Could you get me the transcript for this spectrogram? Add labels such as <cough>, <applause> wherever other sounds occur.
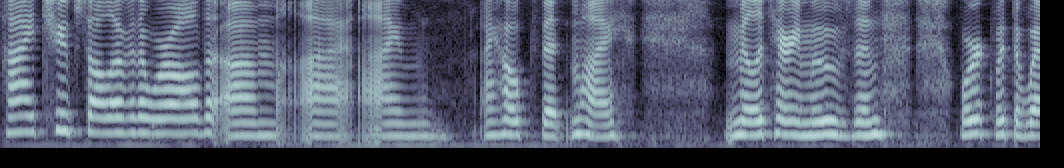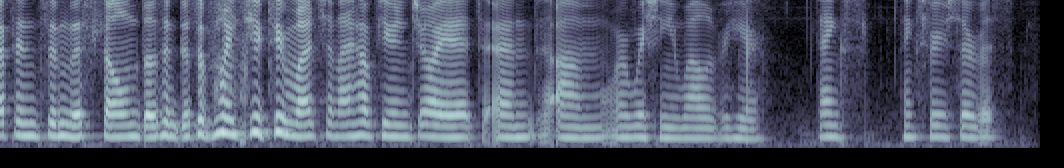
Hi, troops all over the world. Um, I, I'm. I hope that my military moves and <laughs> work with the weapons in this film doesn't disappoint you too much, and I hope you enjoy it. And um, we're wishing you well over here. Thanks. Thanks for your service.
